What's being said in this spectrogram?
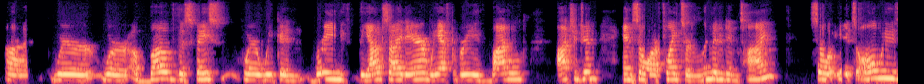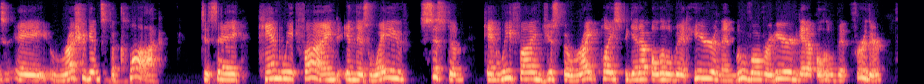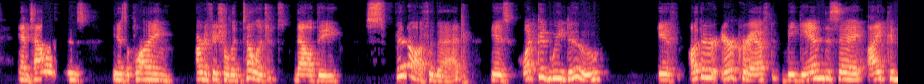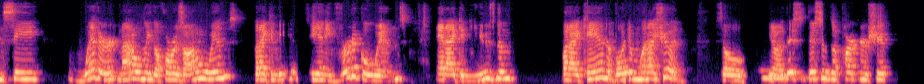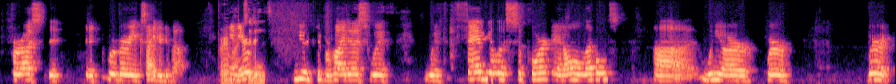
Uh, we're, we're above the space where we can breathe the outside air. We have to breathe bottled oxygen. And so our flights are limited in time. So it's always a rush against the clock to say, can we find in this wave system, can we find just the right place to get up a little bit here and then move over here and get up a little bit further? And Thales is, is applying artificial intelligence. Now, the spin-off of that is what could we do if other aircraft began to say, I can see weather, not only the horizontal winds, but I can begin to see any vertical winds, and I can use them when I can, avoid them when I should. So, you know, this this is a partnership for us that, that we're very excited about. Very and much it is. Used to provide us with with fabulous support at all levels. Uh, we are we're we're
